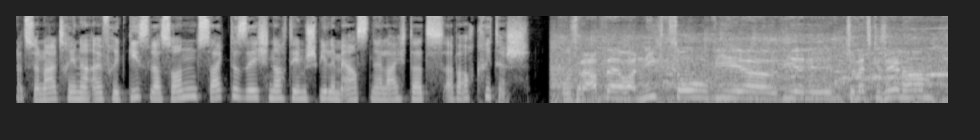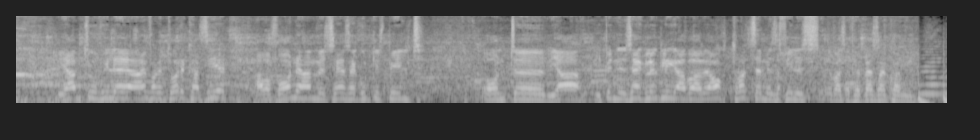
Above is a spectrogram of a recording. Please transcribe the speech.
Nationaltrainer Alfred Gislason zeigte sich nach dem Spiel im ersten erleichtert, aber auch kritisch. Unsere Abwehr war nicht so, wie wir zuletzt gesehen haben. Wir haben zu viele einfache Tore kassiert, aber vorne haben wir sehr, sehr gut gespielt. Und äh, ja, ich bin sehr glücklich, aber auch trotzdem ist vieles, was wir verbessern können.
